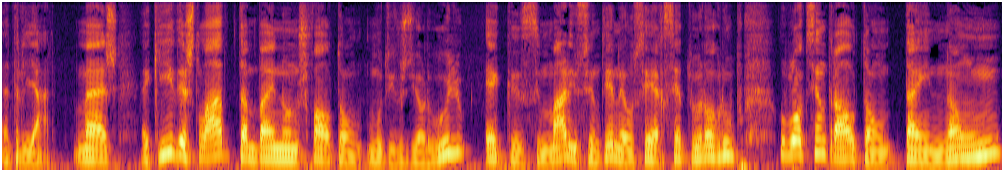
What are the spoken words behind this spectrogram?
a trilhar. Mas aqui, deste lado, também não nos faltam motivos de orgulho. É que se Mário Centeno é o CR7 do Eurogrupo, o Bloco Central tem não um,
